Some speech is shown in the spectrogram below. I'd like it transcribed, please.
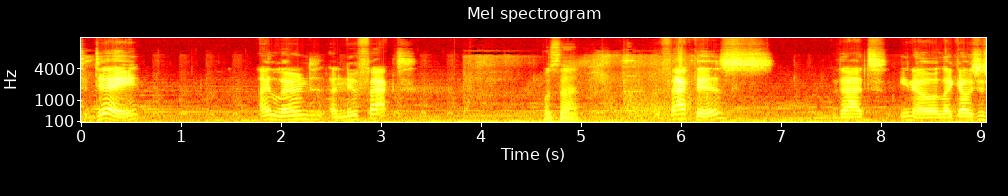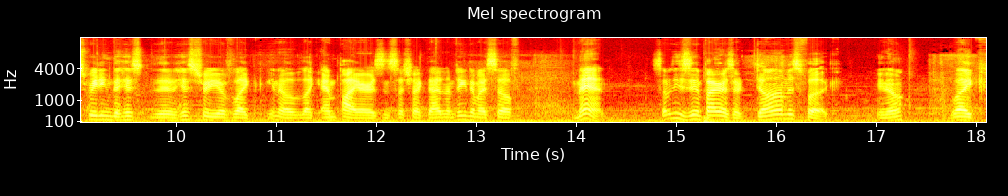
today I learned a new fact. What's that? The fact is that you know, like I was just reading the his- the history of like you know like empires and such like that, and I'm thinking to myself, man, some of these empires are dumb as fuck. You know, like.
